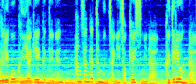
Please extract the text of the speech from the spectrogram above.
그리고 그 이야기의 끝에는 항상 같은 문장이 적혀 있습니다. 그들이 온다.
